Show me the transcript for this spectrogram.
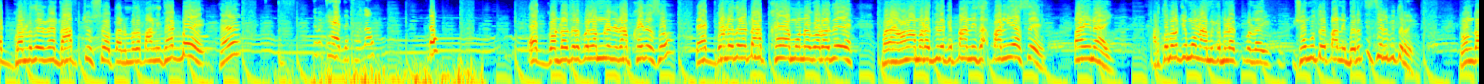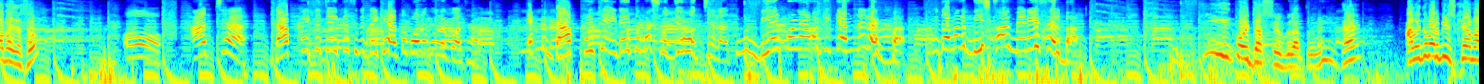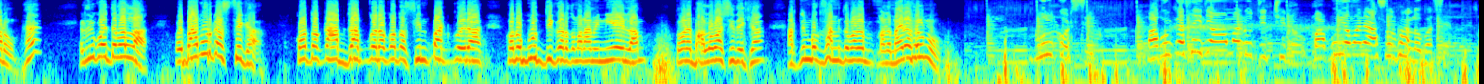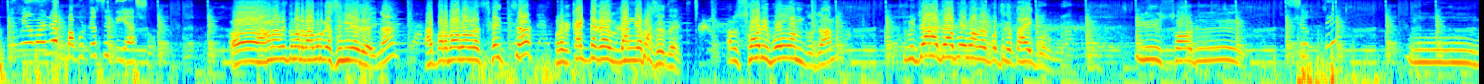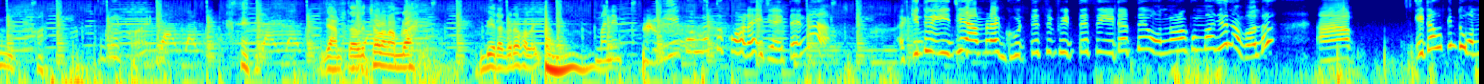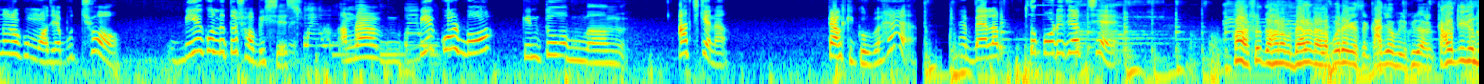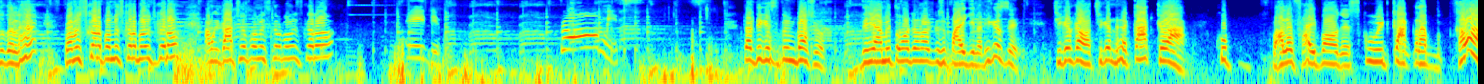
এক ঘণ্টা ধরে ডাব চুষছো তার মধ্যে পানি থাকবে? হ্যাঁ? তুমি খেয়ে দেখো নাও এক ঘণ্টা ধরে করলাম না ডাব খাইতেছো? এক ঘণ্টা ধরে ডাব খায় মনে করো যে মানে আমার আমার দিলে পানি পানি আছে? পানি নাই। আর তোমার কি মনে আমি মানে মানে সমুদ্রের পানি বেরোতেছি এর ভিতরে? ঠান্ডা পাইতেছো? ও আচ্ছা। ডাব খাইতে চাইতেছি দেখে এত বড় বড় কথা। একটা ডাব খাইতে এটাই তোমার সহ্য হচ্ছে না। তুমি বিয়ের পরে আমাকে কেমনে রাখবা? তুমি তো আমাকে বিষ খাওয়াই মেরেই ফেলবা। কি কইতাছো এগুলা তুমি হ্যাঁ? আমি তোমার বিষ খেয়ে মারুম হ্যাঁ? এটা তুমি কইতে পারলা? ওই বাবুর কাছ থেকে কত কাপ জাপ করা কত সিনপাট কইরা কত বুদ্ধি করে তোমার আমি নিয়ে এলাম তোমার ভালোবাসি দেখা আর তুমি বলছো আমি তোমার মানে মাইরা ফেলব ভুল করছি। বাবুর কাছেই যাওয়া আমার উচিত ছিল। বাবুই আমার আসল ভালোবাসে। তুমি আমার বাবুর কাছে দিয়ে আসো। এখন আমি তোমার বাবুর কাছে নিয়ে যাই না? আর তারপর বাবা আমার স্বেচ্ছা মানে কাট টাকা ডাঙ্গে ভাসে দেয়। আমি সরি বললাম তো জান। তুমি যা যা বলব আমি প্রত্যেকে তাই করব। প্লিজ সরি সত্যি? জান তাহলে চলো আমরা বিয়েটা করে ফেলাই। মানে বিয়ে করলে তো করাই যায় তাই না? কিন্তু এই যে আমরা ঘুরতেছি ফিরতেছি এটাতে অন্যরকম মজা না বলো? এটাও কিন্তু অন্যরকম মজা বুঝছ? বিয়ে করলে তো সবই শেষ। আমরা বিয়ে করব কিন্তু আজকে না কালকে করব হ্যাঁ? হ্যাঁ বেলা তো পড়ে যাচ্ছে। হ্যাঁ শুধু আমার বেলা টালা পড়ে গেছে কাজে অফিস কালকে কিন্তু তাহলে হ্যাঁ? প্রমিস করো প্রমিস করো প্রমিস করো। আমাকে গাছে প্রমিস করো প্রমিস করো। এই যে প্রমিস। তা ঠিক আছে তুমি বসো। দেখি আমি তোমার জন্য আর কিছু পাই কিনা ঠিক আছে? চিকেন খাওয়া চিকেন কাঁকড়া। খুব ভালো ফ্রাই পাওয়া যায় স্কুইড কাঁকড়া খাওয়া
